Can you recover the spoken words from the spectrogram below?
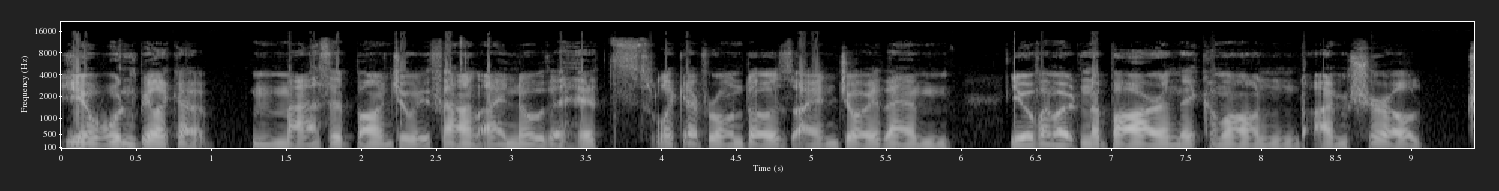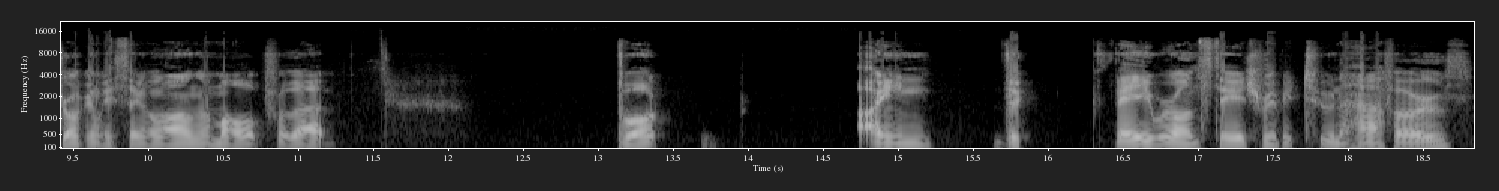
you know wouldn't be like a massive Bon Jovi fan. I know the hits like everyone does. I enjoy them. You know, if I'm out in a bar and they come on, I'm sure I'll drunkenly sing along. I'm all up for that. But I mean, the they were on stage for maybe two and a half hours,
